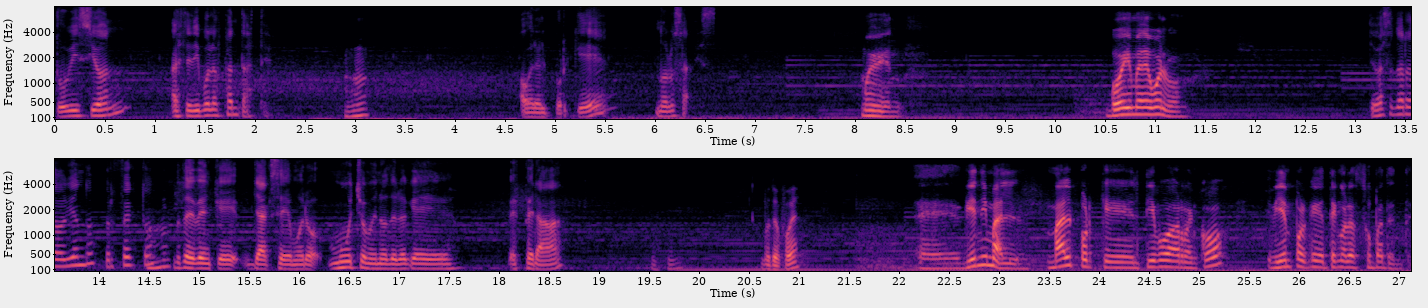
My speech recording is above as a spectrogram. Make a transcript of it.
tu visión, a este tipo lo espantaste. Ahora el por qué, no lo sabes. Muy bien. Voy y me devuelvo. ¿Te vas a estar devolviendo? Perfecto. Ujú. Ustedes ven que Jack se demoró mucho menos de lo que esperaba. ¿Cómo te fue? Eh, bien y mal. Mal porque el tipo arrancó y bien porque tengo la, su patente.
